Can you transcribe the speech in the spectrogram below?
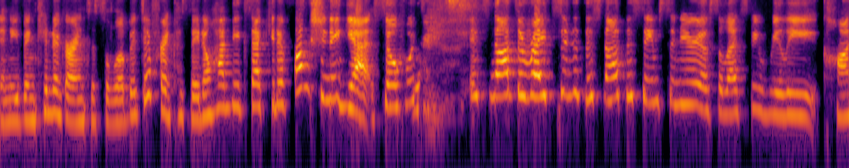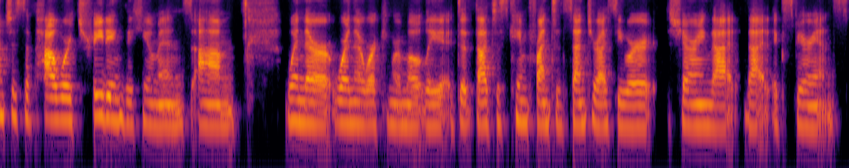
and even kindergartens it's a little bit different because they don't have the executive functioning yet. So it's, it's not the right it's not the same scenario. So let's be really conscious of how we're treating the humans um, when they're when they're working remotely. That just came front and center as you were sharing that that experience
